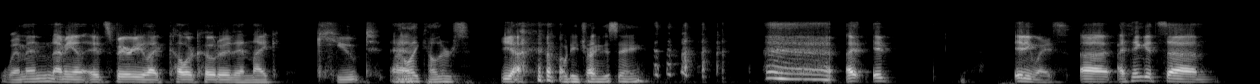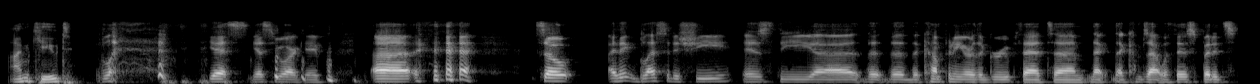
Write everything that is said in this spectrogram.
women. I mean, it's very like color coded and like cute. And, I like colors. Yeah. What are you trying to say? I, it. Anyways, uh, I think it's um. I'm cute. yes, yes, you are, Gabe. uh, so I think "Blessed is She" is the uh, the, the the company or the group that um, that that comes out with this, but it's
